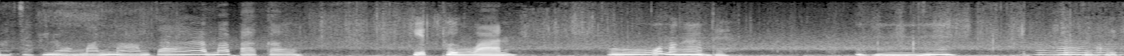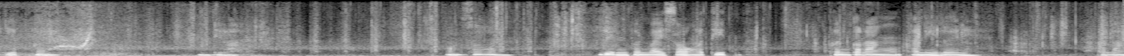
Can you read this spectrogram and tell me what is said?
มาจากพี่น้องมันหมามจ้า มาปลาเกาเฮ็ดเพิงหวาน โอ้มางามแท้อือหือจะค่อยๆเก็บเพิ่นนี่ที่ละออนซ่อนเย็นเพิ่นไหวสองอาทิตย์ เพิ่นกำลังอันนี้เลยนี่กำลัง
